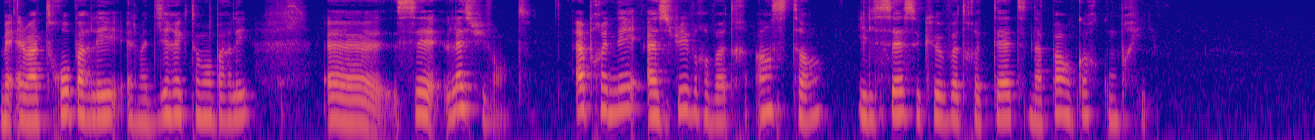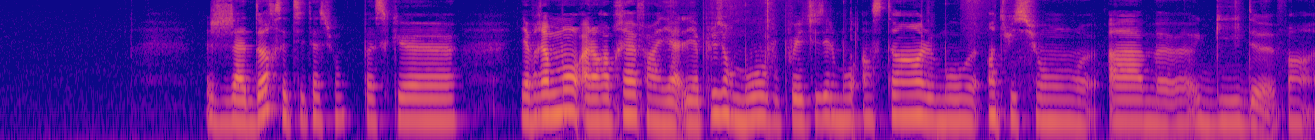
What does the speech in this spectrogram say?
Mais elle m'a trop parlé, elle m'a directement parlé. Euh, c'est la suivante. Apprenez à suivre votre instinct, il sait ce que votre tête n'a pas encore compris. J'adore cette citation parce que il y a vraiment. Alors après, enfin, il y a, plusieurs mots. Vous pouvez utiliser le mot instinct, le mot intuition, âme, guide, enfin.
